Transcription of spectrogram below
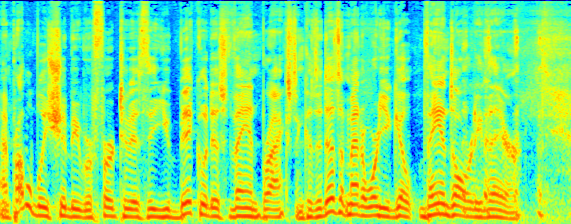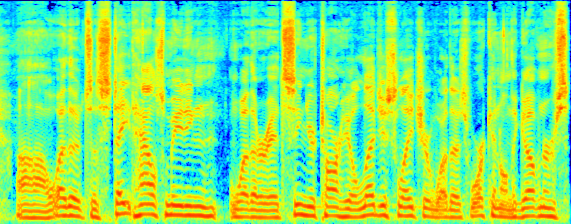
and probably should be referred to as the ubiquitous Van Braxton because it doesn't matter where you go, Van's already there. uh, whether it's a state house meeting, whether it's senior Tar Heel legislature, whether it's working on the governor's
